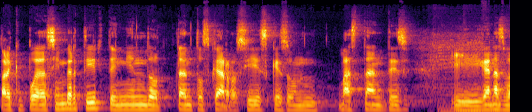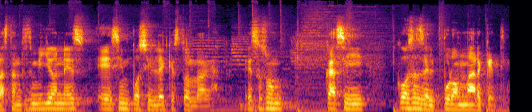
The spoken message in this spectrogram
para que puedas invertir teniendo tantos carros. Si es que son bastantes y ganas bastantes millones, es imposible que esto lo hagan. Eso son casi cosas del puro marketing.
